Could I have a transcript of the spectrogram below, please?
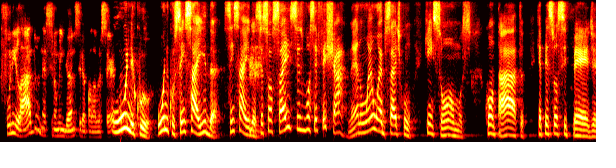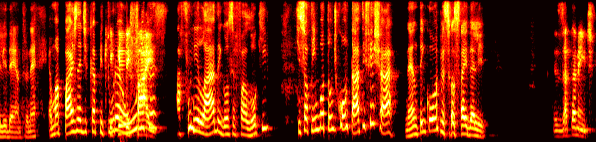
funilado, né? Se não me engano, seria a palavra certa. Único, único, sem saída, sem saída. Você só sai se você fechar, né? Não é um website com quem somos, contato, que a pessoa se perde ali dentro, né? É uma página de captura que que única, faz? afunilada, igual você falou, que, que só tem botão de contato e fechar, né? Não tem como a pessoa sair dali. Exatamente.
